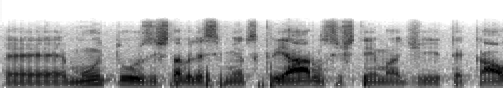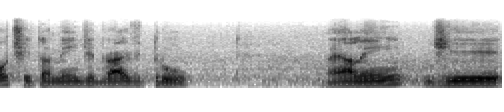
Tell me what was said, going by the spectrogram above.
É, muitos estabelecimentos criaram um sistema de take-out e também de drive-thru, né, além de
